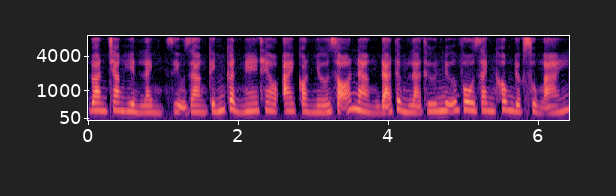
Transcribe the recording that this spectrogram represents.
đoan trang hiền lành, dịu dàng kính cẩn nghe theo ai còn nhớ rõ nàng đã từng là thứ nữ vô danh không được sủng ái.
